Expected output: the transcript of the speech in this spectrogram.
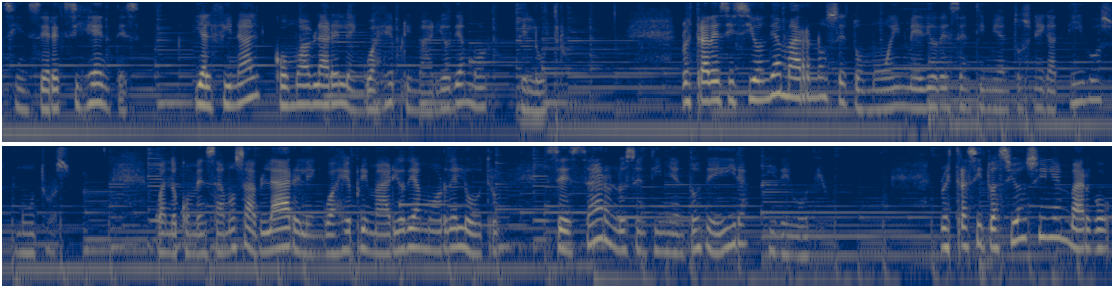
sin ser exigentes y al final cómo hablar el lenguaje primario de amor del otro. Nuestra decisión de amarnos se tomó en medio de sentimientos negativos mutuos. Cuando comenzamos a hablar el lenguaje primario de amor del otro, cesaron los sentimientos de ira y de odio. Nuestra situación, sin embargo,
